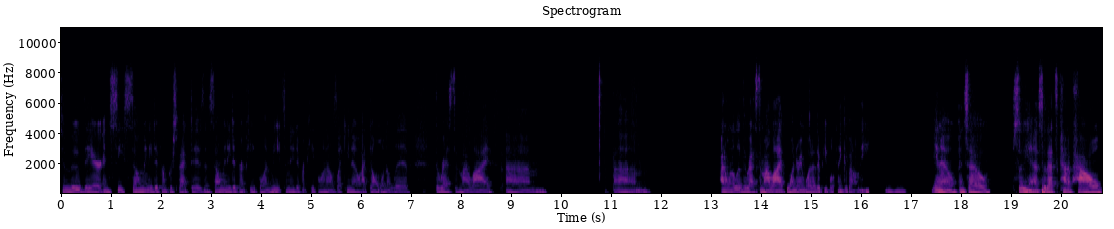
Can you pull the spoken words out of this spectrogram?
to move there and see so many different perspectives and so many different people and meet so many different people. And I was like, you know, I don't want to live the rest of my life. Um, um, I don't want to live the rest of my life wondering what other people think about me. Mm-hmm. Yeah. You know, and so so yeah, so that's kind of how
